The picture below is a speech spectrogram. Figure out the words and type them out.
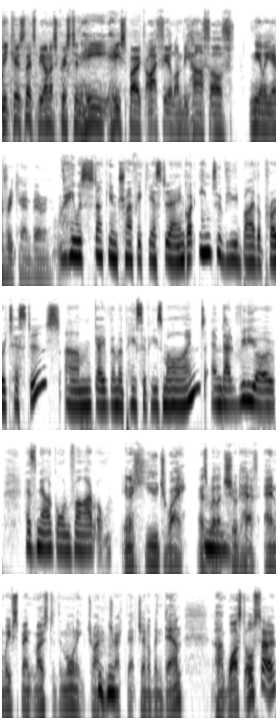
Because let's be honest, Kristen, he, he spoke, I feel, on behalf of nearly every Canberran. He was stuck in traffic yesterday and got interviewed by the protesters, um, gave them a piece of his mind, and that video has now gone viral. in a huge way, as well it should have. And we've spent most of the morning trying to track that gentleman down, uh, whilst also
